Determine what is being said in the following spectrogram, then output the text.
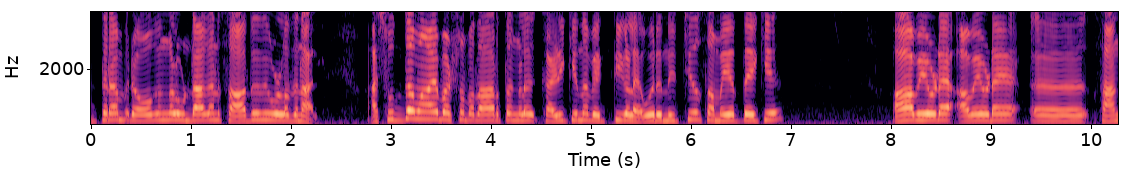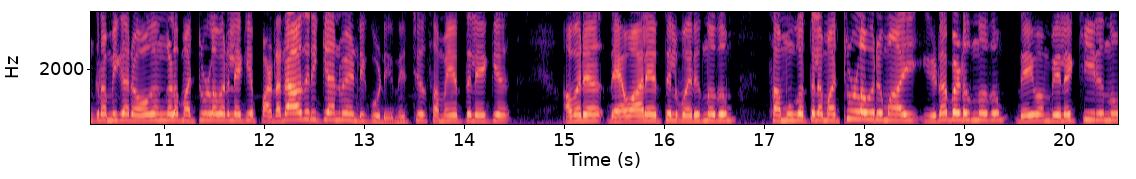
ഇത്തരം രോഗങ്ങൾ ഉണ്ടാകാൻ സാധ്യതയുള്ളതിനാൽ അശുദ്ധമായ ഭക്ഷണ പദാർത്ഥങ്ങൾ കഴിക്കുന്ന വ്യക്തികളെ ഒരു നിശ്ചിത സമയത്തേക്ക് അവയുടെ അവയുടെ സാംക്രമിക രോഗങ്ങൾ മറ്റുള്ളവരിലേക്ക് പടരാതിരിക്കാൻ വേണ്ടി കൂടി നിശ്ചിത സമയത്തിലേക്ക് അവർ ദേവാലയത്തിൽ വരുന്നതും സമൂഹത്തിലെ മറ്റുള്ളവരുമായി ഇടപെടുന്നതും ദൈവം വിലക്കിയിരുന്നു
